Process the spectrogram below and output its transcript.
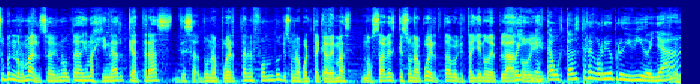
súper normal. O sea, no te vas a imaginar que atrás de, esa, de, una puerta en el fondo, que es una puerta que además no sabes que es una puerta porque está lleno de platos. Oye, y... me está gustando este recorrido prohibido, ¿ya? Es,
